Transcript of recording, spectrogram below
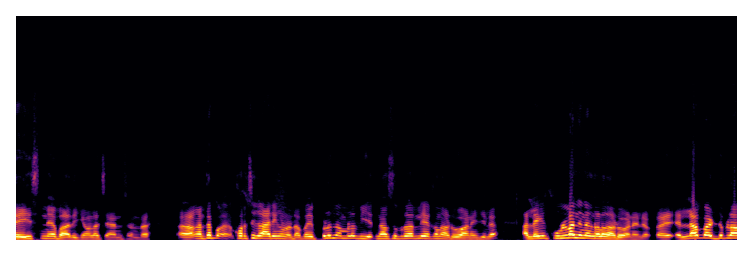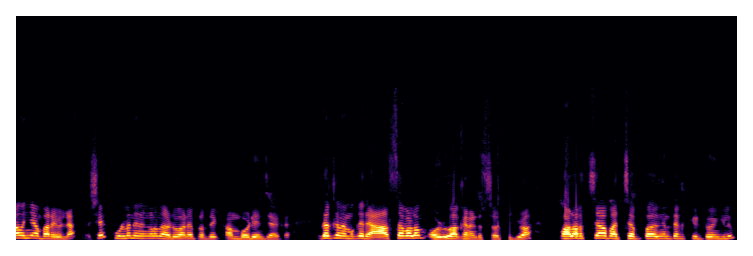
ടേസ്റ്റിനെ ബാധിക്കാനുള്ള ചാൻസ് ഉണ്ട്. അങ്ങനത്തെ കുറച്ച് കാര്യങ്ങളുണ്ട്. അപ്പോൾ ഇപ്പോഴും നമ്മൾ വിയറ്റ്നാം സൂപ്പർ എയറിലേക്ക് നടുവാണെങ്കിൽ അല്ലെങ്കിൽ കുള്ളൻ ഇനങ്ങൾ നടുവാണെങ്കിലും എല്ലാ ബഡ് പ്ലാവും ഞാൻ പറയില്ല പക്ഷേ കുള്ളൻ ഇനങ്ങൾ നടുവാണെങ്കിൽ പ്രത്യേക കമ്പോഡിയൻ ചേക്ക്. ഇതൊക്കെ നമുക്ക് രാസവളം ഒഴിവാക്കാനായിട്ട് ശ്രദ്ധിക്കുക. വളർച്ച പച്ചപ്പ് അങ്ങനത്തെ കിട്ടുമെങ്കിലും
